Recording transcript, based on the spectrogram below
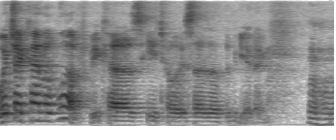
Which I kind of loved because he totally says at the beginning. Mm-hmm.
